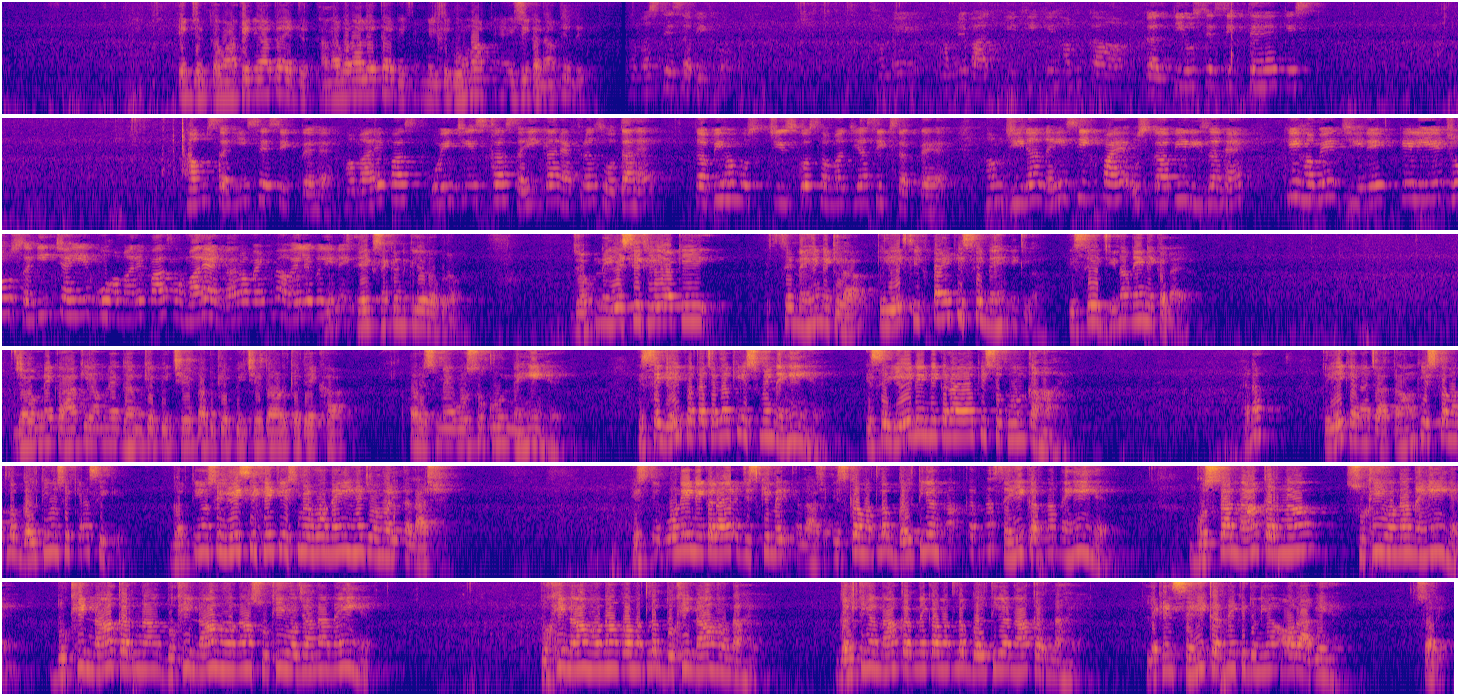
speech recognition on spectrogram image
एक जन कमा के नहीं आता है, एक जन खाना बना लेता है मिलके घूम आते हैं, इसी का नाम ज़िंदगी। नमस्ते सभी को। बात की थी कि हम गलतियों से सीखते हैं कि हम सही से सीखते हैं। हमारे पास कोई चीज़ का सही का रेफरेंस होता है तभी हम उस चीज़ को समझ या सीख सकते हैं। हम जीना नहीं सीख पाए उसका भी रीज़न है कि हमें जीने के लिए जो सही चाहिए वो हमारे पास हमारे एनवायरमेंट में अवेलेबल ही नहीं एक सेकंड के लिए रोक रहा जब हमने ये सीख लिया कि इससे नहीं निकला तो ये सीख पाए कि इससे नहीं निकला? इससे जीना नहीं निकल आया। जब हमने कहा कि हमने धन के पीछे, पद के पीछे दौड़ के देखा और इसमें वो सुकून नहीं है, इससे यही पता चला कि इसमें नहीं है। इससे ये नहीं निकल आया कि सुकून कहाँ है। है ना? तो ये कहना चाहता हूँ कि इसका मतलब गलतियों से क्या सीखे? गलतियों से ये सीखे कि इसमें वो नहीं है जो हमारी तलाश है। इससे वो नहीं निकल आया जिसकी मेरी तलाश है। इसका मतलब गलतियाँ ना करना, सही करना नहीं है। गुस्सा ना करना सुखी होना नहीं है। दुखी ना करना, दुखी ना होना सुखी हो जाना नहीं है। दुखी ना होना का मतलब दुखी ना होना है। गलतियाँ ना करने का मतलब गलतियाँ ना करना है। लेकिन सही करने की दुनिया और आगे है। सॉरी और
